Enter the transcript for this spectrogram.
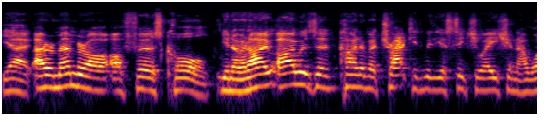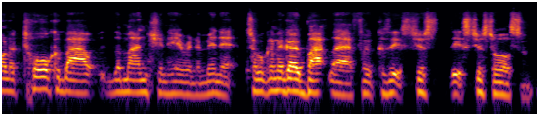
Yeah, I remember our, our, first call, you know, and I, I was uh, kind of attracted with your situation. I want to talk about the mansion here in a minute. So we're going to go back there for because it's just it's just awesome.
